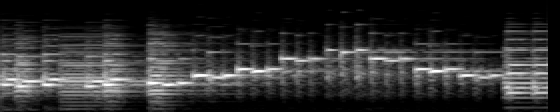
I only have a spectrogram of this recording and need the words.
Thank you.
